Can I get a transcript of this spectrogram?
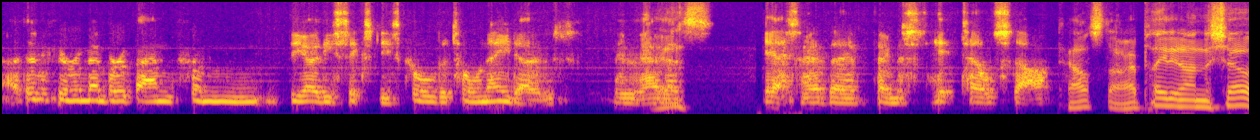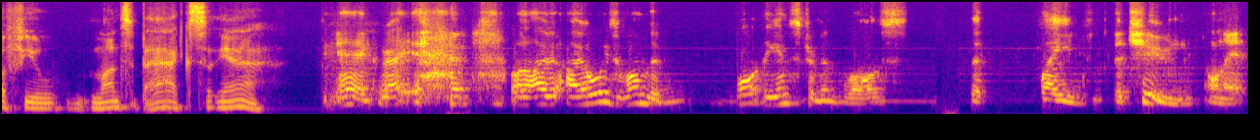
I don't know if you remember a band from the early '60s called the Tornados, who had yes. A, yes, had their famous hit Telstar. Telstar. I played it on the show a few months back. So yeah. Yeah, great. well, I, I always wondered what the instrument was that played the tune on it.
